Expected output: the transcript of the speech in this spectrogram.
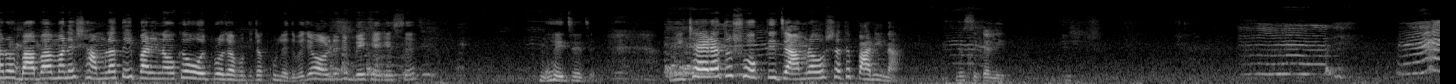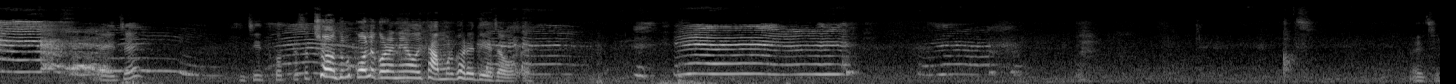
আর ওর বাবা মানে সামলাতেই পারি না, ওকে ওই প্রজাপতিটা খুলে দিবে। যে অলরেডি বেঁচে গেছে। এই যে যে। মিঠাইয়ের এত শক্তি যে আমরা ওর সাথে পারি না বেসিক্যালি এই যে, জিদ করতেছে। শোনো, তুমি কোলে করে নিয়ে ওই ঠাম্মুর ঘরে দিয়ে যাও ওকে। এই যে।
